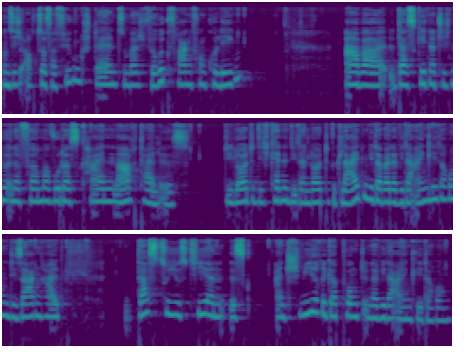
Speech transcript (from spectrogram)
und sich auch zur Verfügung stellen, zum Beispiel für Rückfragen von Kollegen. Aber das geht natürlich nur in der Firma, wo das kein Nachteil ist. Die Leute, die ich kenne, die dann Leute begleiten, wieder bei der Wiedereingliederung, die sagen halt, das zu justieren ist ein schwieriger Punkt in der Wiedereingliederung.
